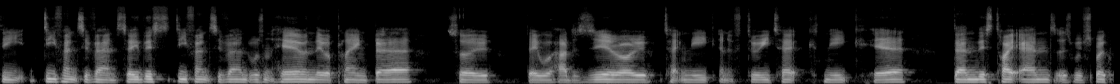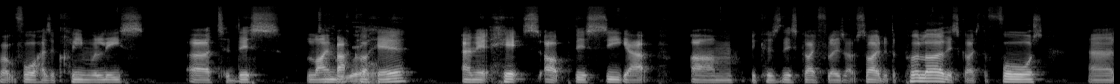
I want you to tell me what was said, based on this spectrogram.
the defensive end. Say this defensive end wasn't here and they were playing bear, so they will had a zero technique and a three technique here. Then this tight end, as we've spoke about before, has a clean release uh, to this linebacker here, and it hits up this C gap um, because this guy flows outside of the puller. This guy's the force. Uh,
